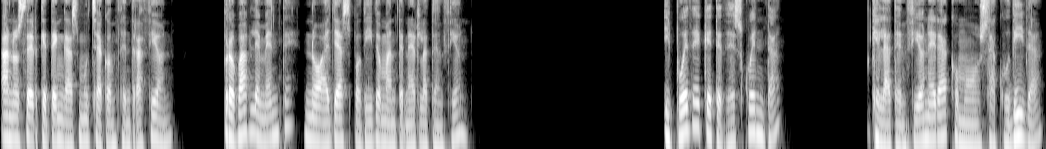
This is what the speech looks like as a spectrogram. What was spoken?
A no ser que tengas mucha concentración, probablemente no hayas podido mantener la atención. Y puede que te des cuenta que la atención era como sacudida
